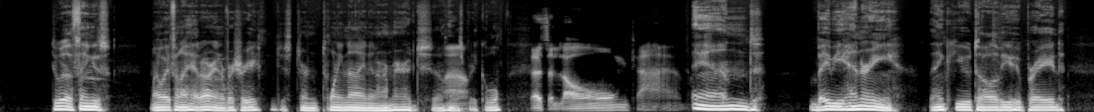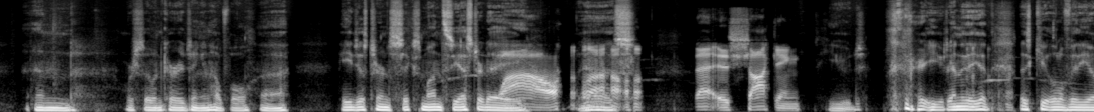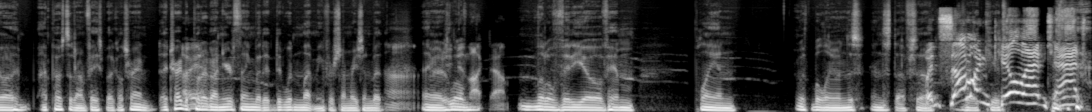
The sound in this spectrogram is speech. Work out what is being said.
two other things. My wife and I had our anniversary, just turned 29 in our marriage. So that's Wow. pretty cool. that's a long time And baby Henry, thank you to all of you who prayed and were so encouraging and helpful. Uh, he just turned six months yesterday. wow wow that is shocking Huge. Very huge. And they had this cute little video. I, I posted on Facebook. I'll try and I tried to Oh, put yeah. it on your thing, but it, it wouldn't let me for some reason. But uh, anyway, there's a little locked out little video of him playing with balloons and stuff. So would someone kill that cat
